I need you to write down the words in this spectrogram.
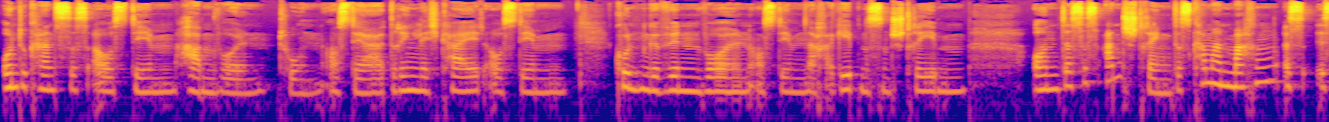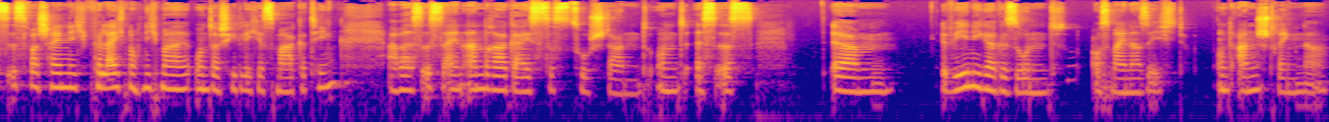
Und du kannst es aus dem Haben wollen tun, aus der Dringlichkeit, aus dem Kunden gewinnen wollen, aus dem nach Ergebnissen streben und das ist anstrengend. Das kann man machen. Es, es ist wahrscheinlich vielleicht noch nicht mal unterschiedliches Marketing, aber es ist ein anderer Geisteszustand und es ist ähm, weniger gesund aus meiner Sicht und anstrengender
